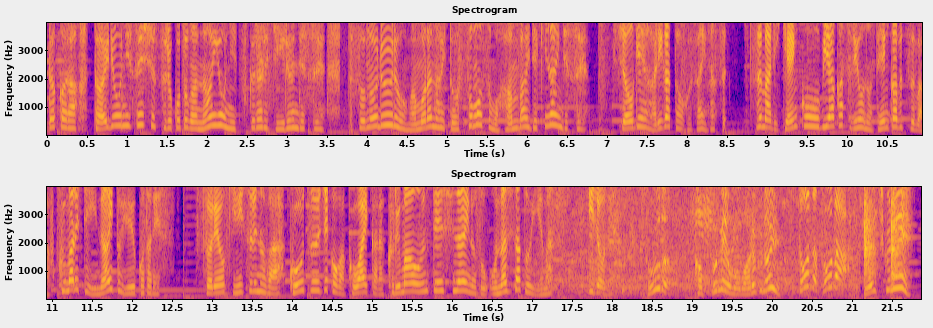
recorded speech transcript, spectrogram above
だから大量に摂取することがないように作られているんです。そのルールを守らないとそもそも販売できないんです。証言ありがとうございます。つまり健康を脅かす量の添加物は含まれていないということです。それを気にするのは交通事故が怖いから車を運転しないのと同じだと言えます。以上です。そうだ。カップ麺は悪くない。そうだそうだ。静粛に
